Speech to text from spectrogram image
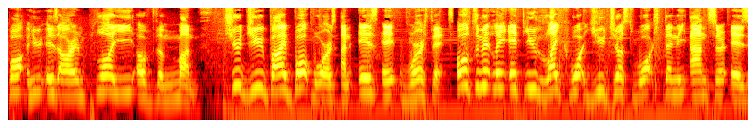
bot who is our employee of the month. Should you buy Bot Wars and is it worth it? Ultimately, if you like what you just watched, then the answer is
